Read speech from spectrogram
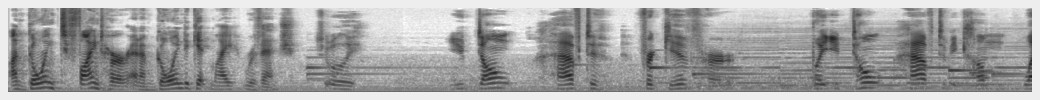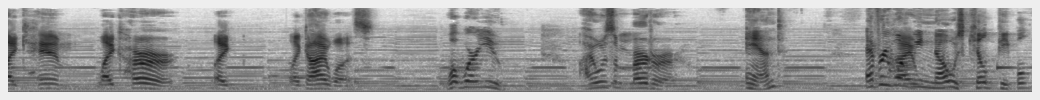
I'm going to find her, and I'm going to get my revenge." Julie, you don't have to forgive her, but you don't have to become like him, like her, like like I was. What were you? I was a murderer. And everyone I- we know has killed people.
